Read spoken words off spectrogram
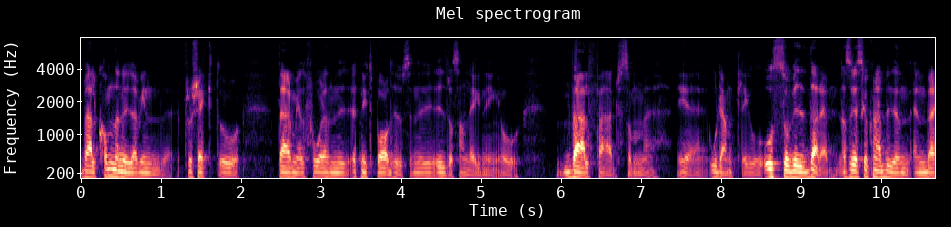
välkomnar nya vindprojekt och därmed får en ny, ett nytt badhus, en ny idrottsanläggning och välfärd som eh, är ordentlig och, och så vidare. Alltså det ska kunna bli en, en,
